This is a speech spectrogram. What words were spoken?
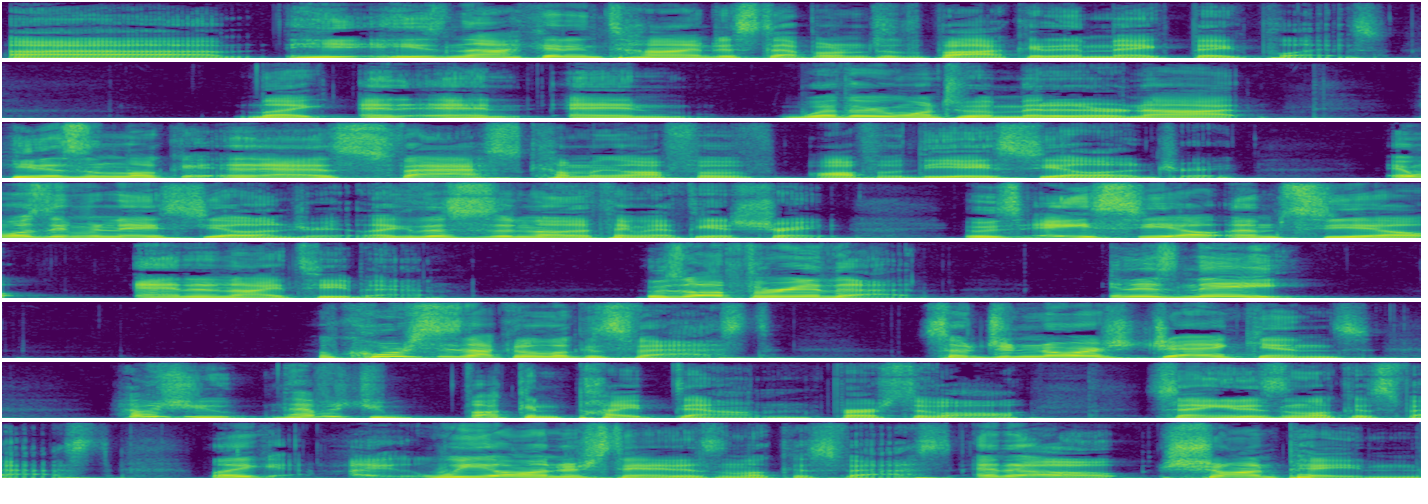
Uh, he he's not getting time to step into the pocket and make big plays. Like and and and whether you want to admit it or not, he doesn't look as fast coming off of off of the ACL injury. It wasn't even an ACL injury. Like this is another thing we have to get straight. It was ACL, MCL, and an IT band. It was all three of that in his knee. Of course, he's not going to look as fast. So Janoris Jenkins, how would you how would you fucking pipe down first of all, saying he doesn't look as fast? Like I, we all understand he doesn't look as fast. And oh, Sean Payton,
